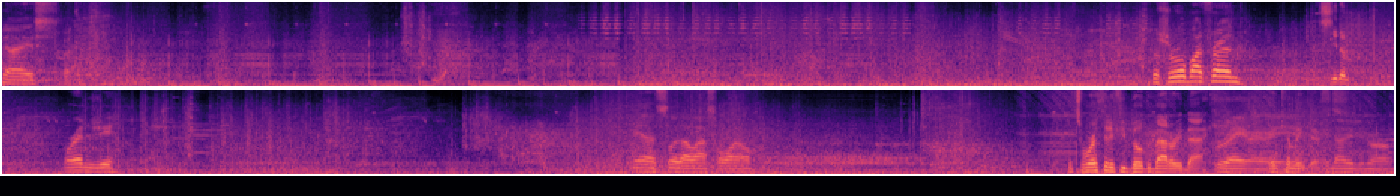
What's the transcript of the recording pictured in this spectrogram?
Nice. Special robot friend. Seen him. More energy. Yeah, that slow that lasts a while. It's worth it if you build the battery back. Right, right, right. Incoming yeah. gift. You're not even wrong.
